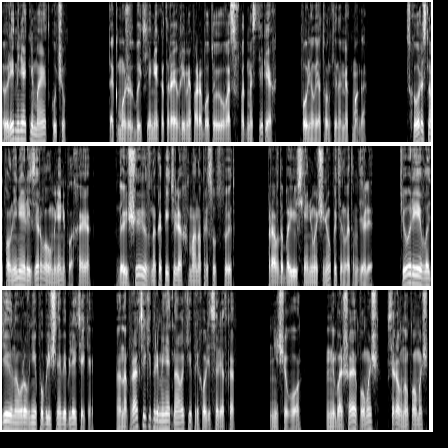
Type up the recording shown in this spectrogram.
Времени отнимает кучу. «Так, может быть, я некоторое время поработаю у вас в подмастерьях?» — понял я тонкий намек мага. «Скорость наполнения резерва у меня неплохая, да еще и в накопителях мана присутствует. Правда, боюсь, я не очень опытен в этом деле. Теорией владею на уровне публичной библиотеки, а на практике применять навыки приходится редко. Ничего, небольшая помощь, все равно помощь,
